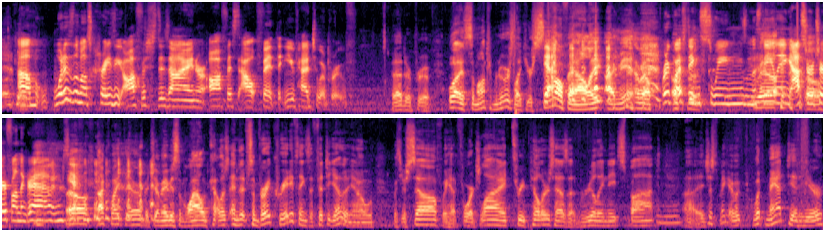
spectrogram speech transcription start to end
Okay. Um, what is the most crazy office design or office outfit that you've had to approve? Had to approve. Well, it's some entrepreneurs like yourself, Allie. I mean, well, Requesting to- swings in the Well, ceiling, astroturf on the ground. Well, not quite there, but you know, maybe some wild colors and there's some very creative things that fit together. You know, with yourself. We had Forge Light. Three Pillars has a really neat spot. Mm-hmm. Uh, it just make what Matt did here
